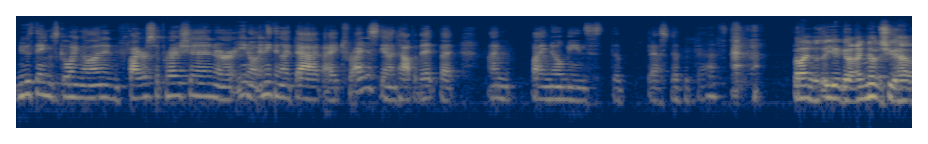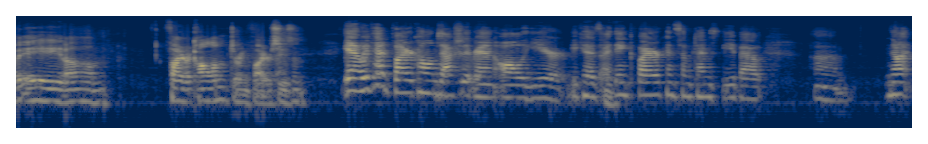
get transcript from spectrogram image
new things going on in fire suppression or you know anything like that. I try to stay on top of it, but I'm by no means the best of the best. But I, you got, I noticed you have a um, fire column during fire season. yeah, we've had fire columns actually that ran all year because I think fire can sometimes be about um, not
